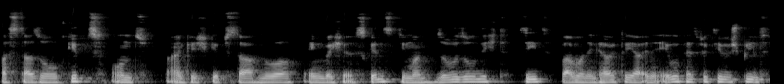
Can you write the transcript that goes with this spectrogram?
was da so gibt. Und eigentlich gibt es da nur irgendwelche Skins, die man sowieso nicht sieht, weil man den Charakter ja in der Ego-Perspektive spielt.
